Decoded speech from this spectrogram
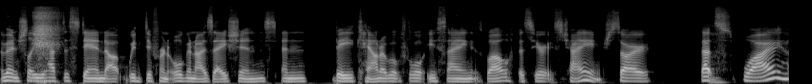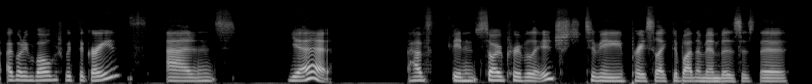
Eventually, you have to stand up with different organizations and be accountable for what you're saying as well for serious change. So mm. that's why I got involved with the Greens. And yeah, have been so privileged to be pre selected by the members as the,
